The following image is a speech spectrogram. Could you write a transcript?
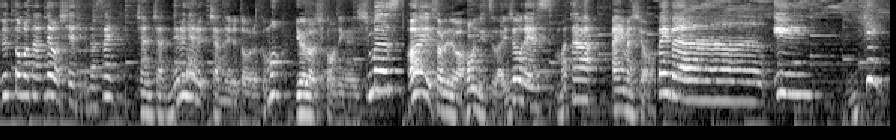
グッドボタンで教えてくださいちゃんちゃんねるねるチャンネル登録もよろしくお願いします。はいそれでは本日は以上です。また会いましょう。バイバーイ。イェイ。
